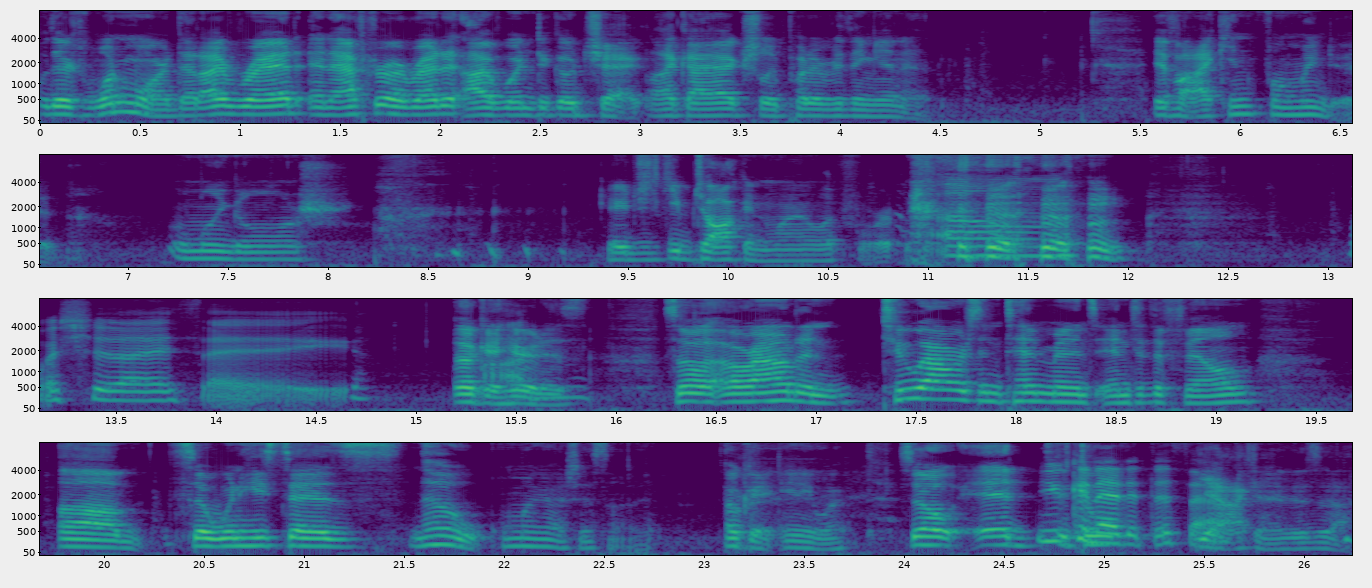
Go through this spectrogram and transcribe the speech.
there's one more that I read, and after I read it, I went to go check. Like I actually put everything in it. If I can find it, oh my gosh. Hey, just keep talking when I look for it. Um, what should I say? okay, here it is. So around in two hours and ten minutes into the film, um, so when he says no, oh my gosh, that's not it. Okay, anyway, so it You can to- edit this out. Yeah, I can edit this out.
